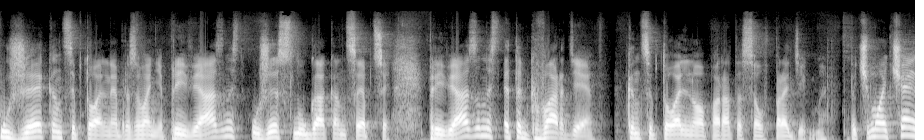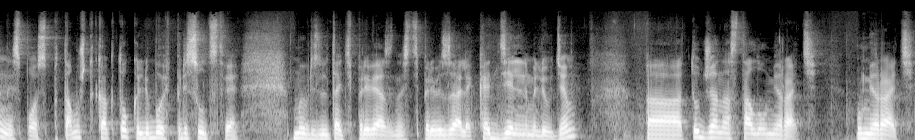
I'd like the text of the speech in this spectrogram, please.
уже концептуальное образование. Привязанность уже слуга концепции. Привязанность – это гвардия концептуального аппарата селф-парадигмы. Почему отчаянный способ? Потому что как только любовь присутствия мы в результате привязанности привязали к отдельным людям, а, тут же она стала умирать. Умирать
